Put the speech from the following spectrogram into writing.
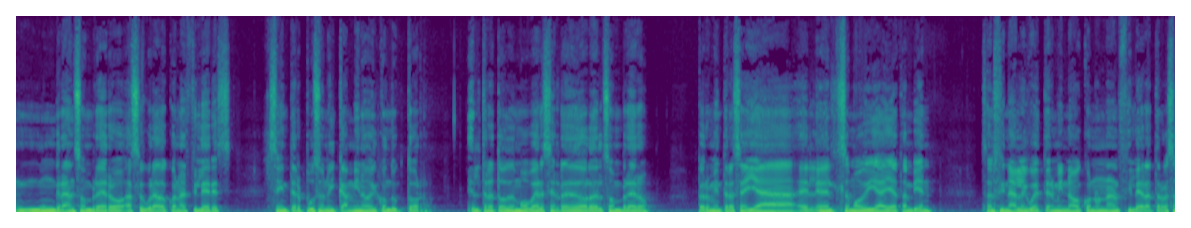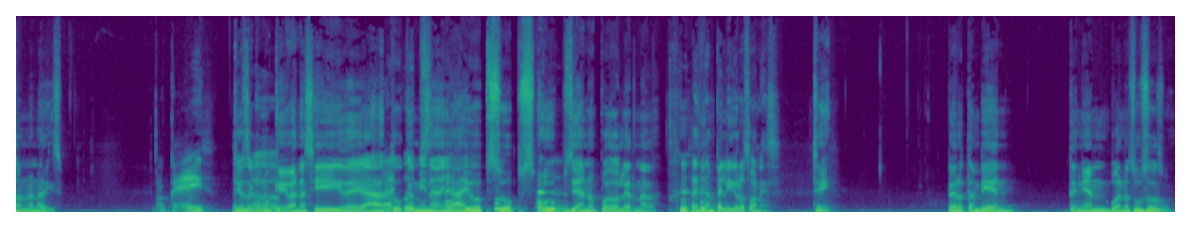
un gran sombrero asegurado con alfileres se interpuso en el camino del conductor. Él trató de moverse alrededor del sombrero, pero mientras ella, él, él se movía, ella también. Entonces, al final el güey terminó con un alfiler atravesado en la nariz. Ok. Sí, o sea, como que iban así de, ah, Ah, tú camina ya, ah, y ups, ups, ups, ya no puedo leer nada. Están peligrosones. Sí. Pero también tenían buenos usos. güey.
